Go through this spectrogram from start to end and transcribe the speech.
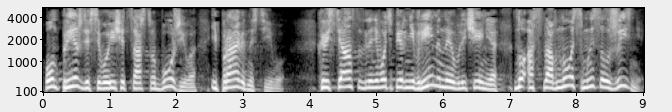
Он прежде всего ищет Царство Божьего и праведности Его. Христианство для него теперь не временное увлечение, но основной смысл жизни.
